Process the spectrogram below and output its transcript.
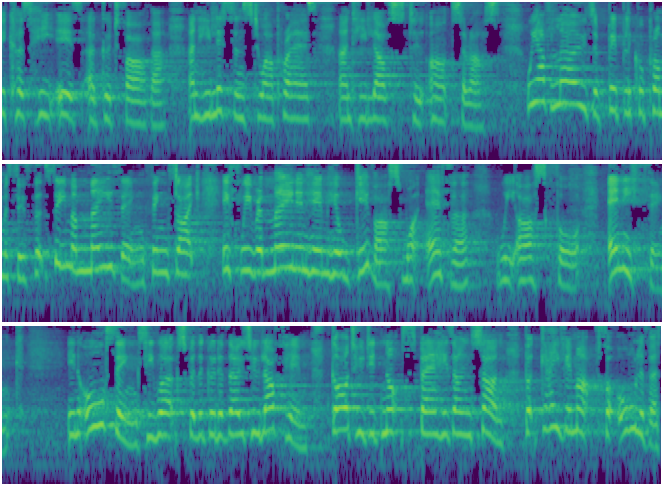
because He is a good Father and He listens to our prayers and He loves to answer us. We have loads of biblical promises that seem amazing. Things like, if we remain in Him, He'll give us whatever we ask for, anything in all things, he works for the good of those who love him. God, who did not spare his own son, but gave him up for all of us,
